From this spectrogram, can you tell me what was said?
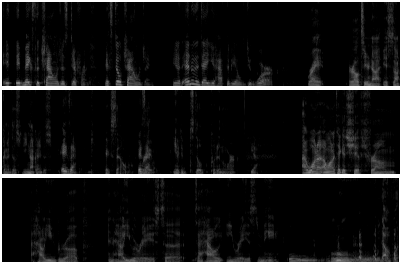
it, it makes the challenges different. It's still challenging. You know, at the end of the day, you have to be able to do the work. Right. Or else you're not. It's not going to just. You're not going to just Exactly. excel. Exactly. Right. You have to still put in the work. Yeah. I want to. I want to take a shift from how you grew up and how you were raised to to how you raised me. Ooh. Ooh, no, I'm playing.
